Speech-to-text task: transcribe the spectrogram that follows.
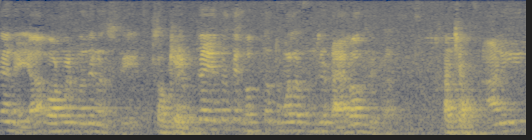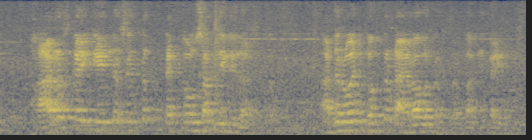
नाही नाही या फॉर्मॅटमध्ये नसते. Okay. Script जे येतं ते फक्त तुम्हाला तुमचे डायलॉग देतात. अच्छा. आणि फारच काही चेंज असेल तर त्या कंसात लिहिलेलं असतं. अदरवाईज फक्त डायलॉगच असतात बाकी काही नाही.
